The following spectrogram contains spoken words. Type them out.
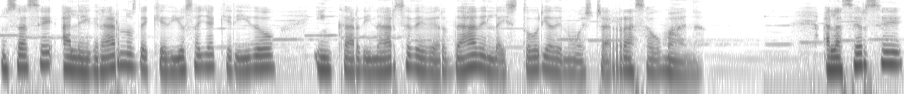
nos hace alegrarnos de que Dios haya querido incardinarse de verdad en la historia de nuestra raza humana. Al hacerse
